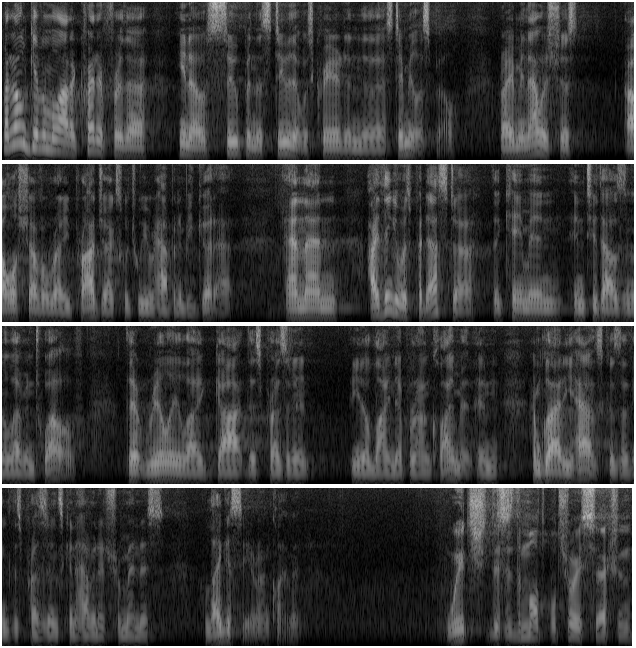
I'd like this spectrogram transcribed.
but I don't give him a lot of credit for the you know soup and the stew that was created in the stimulus bill, right? I mean, that was just all shovel-ready projects, which we happen to be good at. And then I think it was Podesta that came in in 2011-12 that really like got this president you know lined up around climate, and I'm glad he has because I think this president's going to have a tremendous legacy around climate. Which, this is the multiple choice section,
